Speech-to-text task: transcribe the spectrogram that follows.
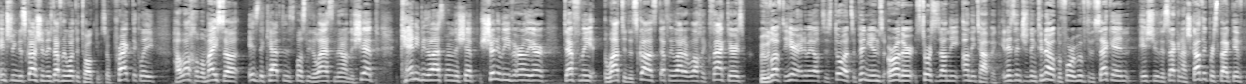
interesting discussion. There's definitely what to talk to. So practically, halacha Is the captain supposed to be the last man on the ship? Can he be the last man on the ship? Should he leave earlier? Definitely a lot to discuss, definitely a lot of halachic factors. We would love to hear anybody else's thoughts, opinions, or other sources on the on the topic. It is interesting to note before we move to the second issue, the second Ashkafic perspective,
